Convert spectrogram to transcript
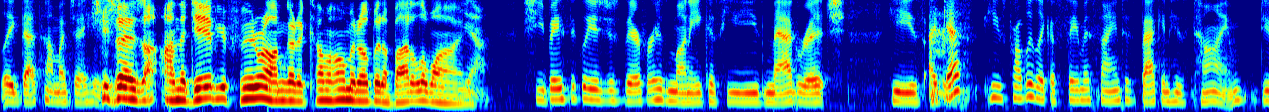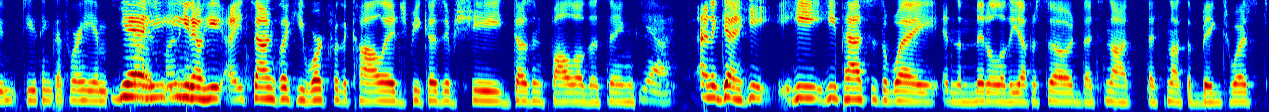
Like, that's how much I hate She you. says, on the day of your funeral, I'm going to come home and open a bottle of wine. Yeah. She basically is just there for his money because he's mad rich. He's, I guess, he's probably like a famous scientist back in his time. Do Do you think that's where he? Yeah, he, you know, he. It sounds like he worked for the college because if she doesn't follow the thing, Yeah. And again, he he he passes away in the middle of the episode. That's not that's not the big twist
